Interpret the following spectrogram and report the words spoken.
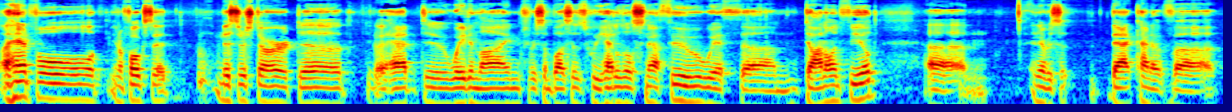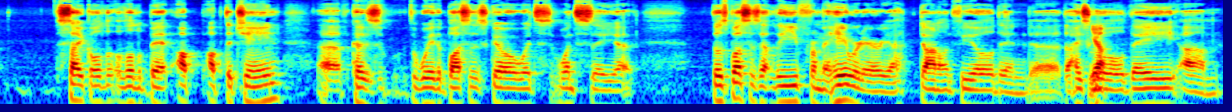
a handful you know folks that missed their start. Uh, you know had to wait in line for some buses. We had a little snafu with um, Donnellan Field, um, and there was that kind of uh, cycled a little bit up up the chain uh, because the way the buses go, it's once they uh, those buses that leave from the Hayward area, Donnellan Field and uh, the high school, they um,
